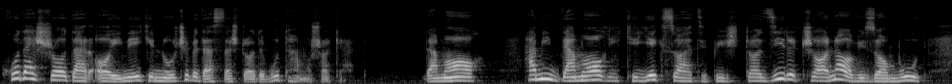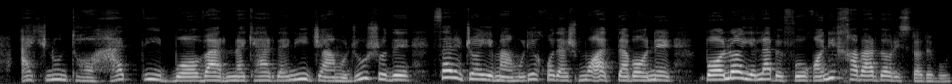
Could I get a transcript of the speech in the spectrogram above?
خودش را در آینه که نوچه به دستش داده بود تماشا کرد. دماغ همین دماغی که یک ساعت پیش تا زیر چانه آویزان بود اکنون تا حدی باور نکردنی جمع و جور شده سر جای معمولی خودش معدبانه بالای لب فوقانی خبردار ایستاده بود.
